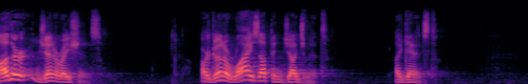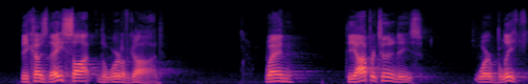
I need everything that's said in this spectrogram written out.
Other generations are going to rise up in judgment against because they sought the Word of God when the opportunities were bleak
